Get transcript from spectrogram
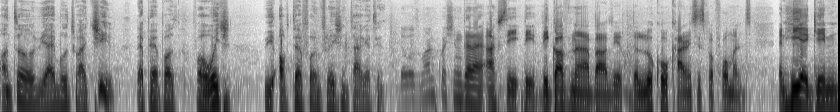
until we are able to achieve the purpose for which we opted for inflation targeting. There was one question that I asked the, the, the governor about the, the local currencies performance, and he again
